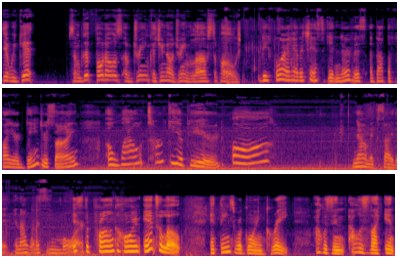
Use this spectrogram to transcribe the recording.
Did we get some good photos of Dream? Because you know Dream loves to pose. Before I had a chance to get nervous about the fire danger sign, a wild turkey appeared. Aww. Now I'm excited and I want to see more. It's the pronghorn antelope. And things were going great I was in I was like in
